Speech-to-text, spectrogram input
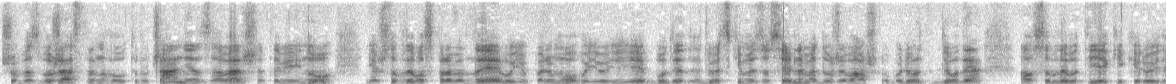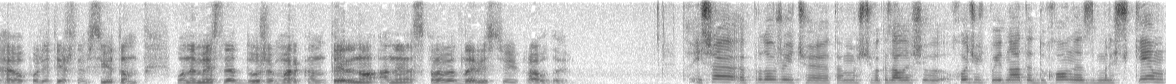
що без божественного втручання завершити війну і особливо справедливою перемогою буде людськими зусиллями дуже важко. Бо лю- люди, а особливо ті, які керують геополітичним світом, вони мислять дуже меркантильно, а не справедливістю і правдою. І ще е, продовжуючи там, що ви казали, що хочуть поєднати духовне з мирським.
